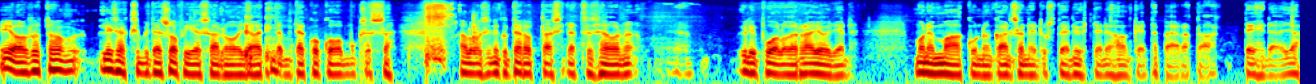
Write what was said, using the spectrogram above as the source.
Joo, tuohon lisäksi mitä Sofia sanoo ja että mitä kokoomuksessa haluaisin niin terottaa sitä, että se on yli puolueen rajojen monen maakunnan kansanedustajan yhteinen hanke, että päärataa tehdään. Ja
